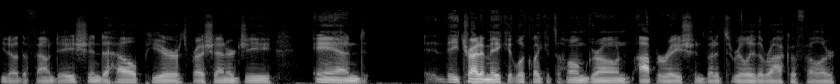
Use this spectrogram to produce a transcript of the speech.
you know the foundation to help here, Fresh Energy, and they try to make it look like it's a homegrown operation, but it's really the Rockefeller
